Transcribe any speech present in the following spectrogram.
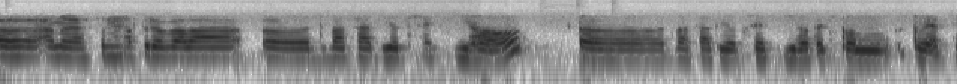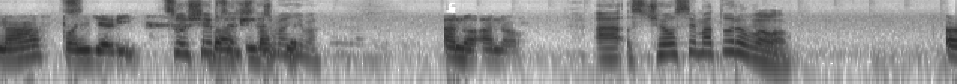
Uh, ano, já jsem maturovala uh, 23. Uh, 23. teď května v pondělí. Což je před čtyřma dněma. Ano, ano. A z čeho jsi maturovala? Uh,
